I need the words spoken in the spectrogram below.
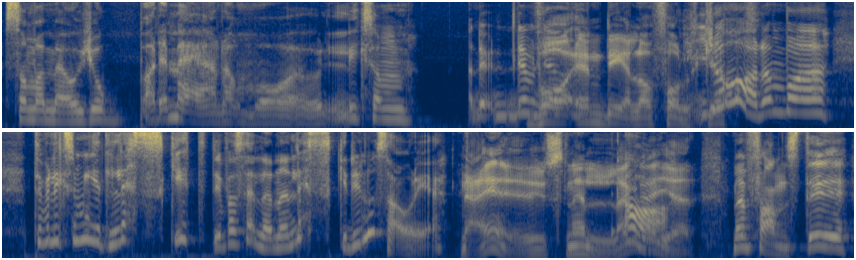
som var med och jobbade med dem och liksom det, det, Var en del av folket? Ja, de var, det var liksom inget läskigt. Det var sällan en läskig dinosaurie. Nej, det är ju snälla Ja. grejer. Men fanns det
